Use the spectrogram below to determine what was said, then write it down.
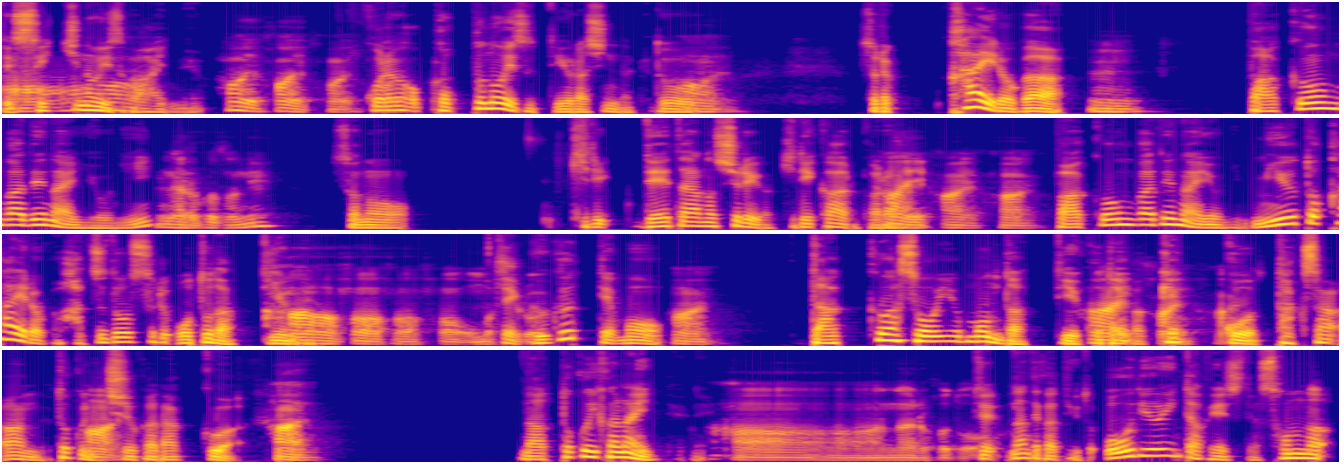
てスイッチノイズが入るのよ。はいはいはい。これをポップノイズっていうらしいんだけど、はい。それ回路がうん。爆音が出ないように、なるほどね。その、切り、データの種類が切り替わるから、はいはいはい。爆音が出ないようにミュート回路が発動する音だっていうのよ。はあはあはあはあ、面で、白い。ググっても、はい。ダックはそういうもんだっていう答えが結構たくさんあるのよ。特に中華ダックは。はい。納得いかないんだよね。ああ、なるほど。で、なんでかっていうと、オーディオインターフェースではそんな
